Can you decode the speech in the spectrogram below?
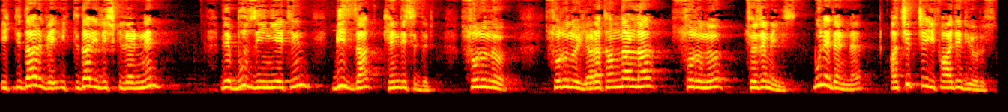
iktidar ve iktidar ilişkilerinin ve bu zihniyetin bizzat kendisidir. Sorunu sorunu yaratanlarla sorunu çözemeyiz. Bu nedenle açıkça ifade ediyoruz.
